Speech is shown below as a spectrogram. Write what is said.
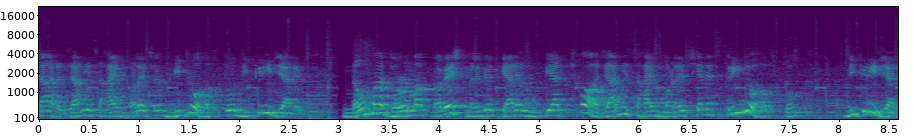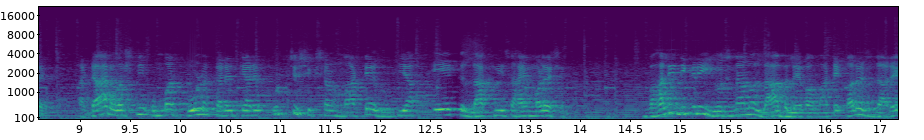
ચાર હજારની સહાય મળે છે. બીજો હપ્તો દીકરી જ્યારે નવમા ધોરણમાં પ્રવેશ મેળવે ત્યારે રૂપિયા છ હજારની સહાય મળે છે અને ત્રીજો હપ્તો દીકરી જ્યારે અઢાર વર્ષની ઉંમર પૂર્ણ કરે ત્યારે ઉચ્ચ શિક્ષણ માટે રૂપિયા એક લાખની સહાય મળે છે. વહાલી દીકરી યોજનાનો લાભ લેવા માટે અરજદારે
